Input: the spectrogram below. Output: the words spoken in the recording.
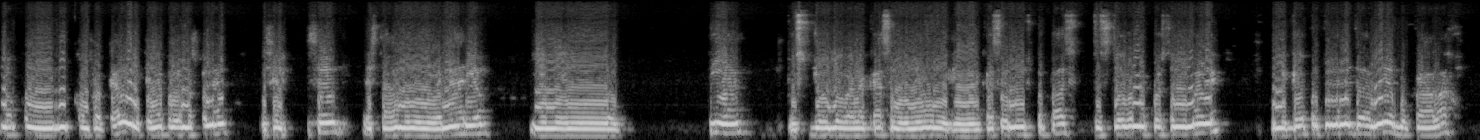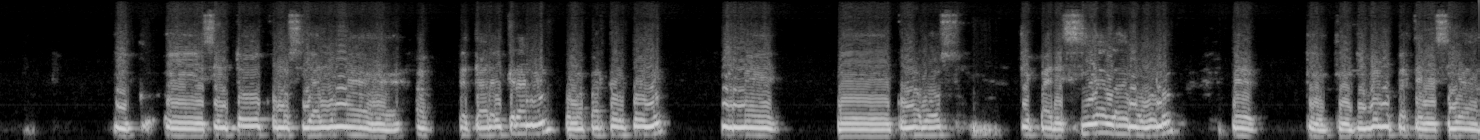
no con, confrontarlo ni tenía problemas con él pues él estaba en el escenario y en el día, pues yo llego a la casa, en la casa de mis papás, entonces luego me acuesto en el mueble y me quedo profundamente dormido, boca abajo. Y eh, siento como si alguien me apretara el cráneo por la parte del cuello y me, eh, con una voz que parecía la de mi abuelo, pero que, que, yo no pertenecía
